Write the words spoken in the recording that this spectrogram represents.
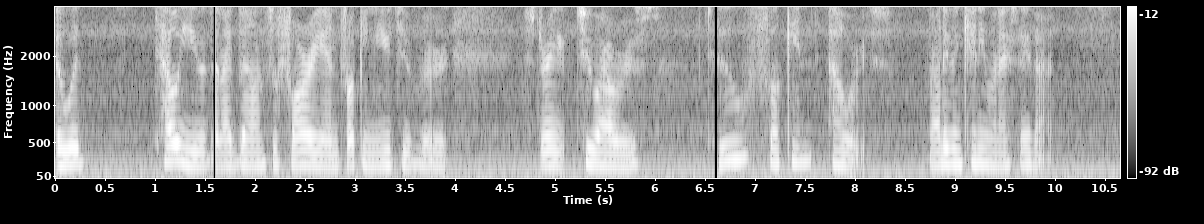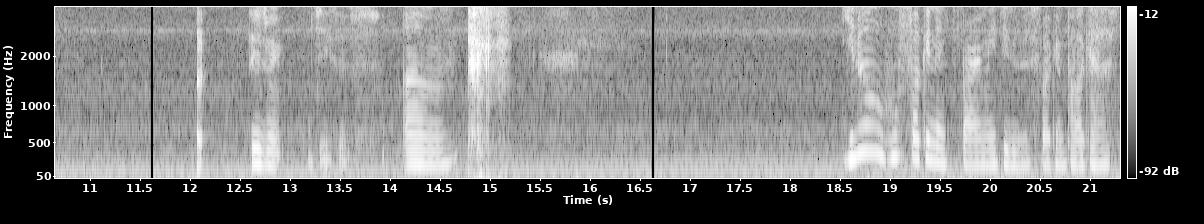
it would tell you that I've been on Safari and fucking YouTube for straight two hours. Two fucking hours. Not even kidding when I say that. Excuse me. Jesus. Um. you know who fucking inspired me to do this fucking podcast?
